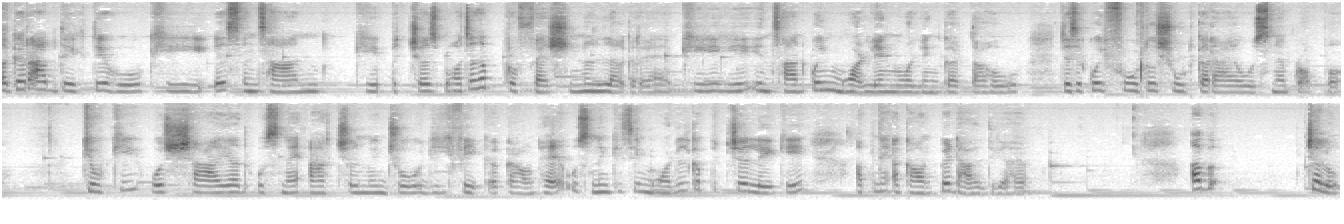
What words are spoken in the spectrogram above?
अगर आप देखते हो कि इस इंसान के पिक्चर्स बहुत ज़्यादा प्रोफेशनल लग रहे हैं कि ये इंसान कोई मॉडलिंग वॉडलिंग करता हो, जैसे कोई फ़ोटो शूट कराया हो उसने प्रॉपर क्योंकि वो शायद उसने एक्चुअल में जो ये फेक अकाउंट है, उसने किसी मॉडल का पिक्चर लेके अपने अकाउंट पे डाल दिया है। अब चलो,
